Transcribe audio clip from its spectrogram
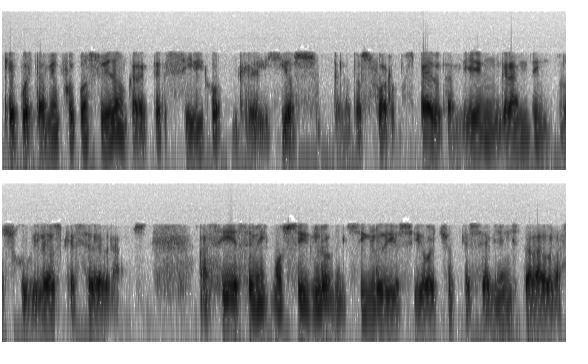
que pues también fue construida en un carácter cívico religioso, de las dos formas, pero también grande en los jubileos que celebramos. Así, ese mismo siglo, en el siglo XVIII, que se habían instalado las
